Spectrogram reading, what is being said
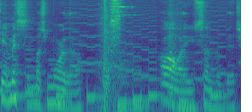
Can't miss it much more though. Oh, you son of a bitch.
